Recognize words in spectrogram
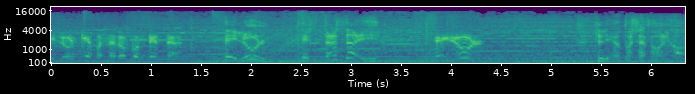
Eilul, ¿qué ha pasado? Contesta. Eilul, ¿estás ahí? Eilul. Le ha pasado algo.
